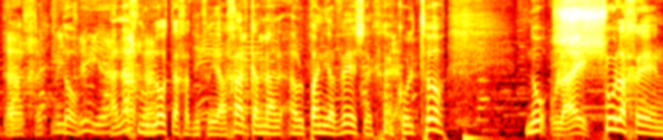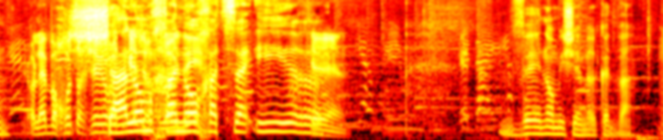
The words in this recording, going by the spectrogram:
תחת מטריה אחת. אנחנו לא תחת מטריה אחת, כאן האולפן יבש, הכל טוב. נו, אולי. שו לכן. אולי בחוץ עכשיו יורד שלום לא חנוך. הצעיר. כן. ונעמי שמר כתבה. Mm.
